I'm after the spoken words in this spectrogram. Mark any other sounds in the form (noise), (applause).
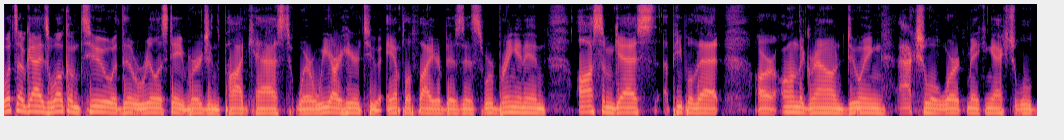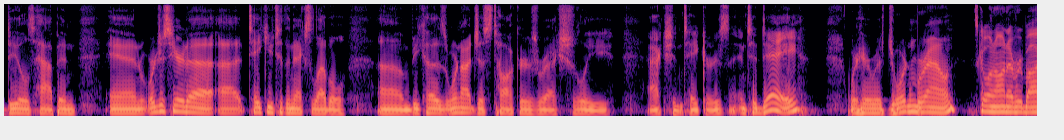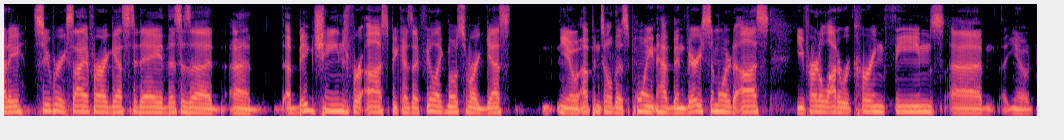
What's up, guys? Welcome to the Real Estate Virgins podcast, where we are here to amplify your business. We're bringing in awesome guests, people that are on the ground doing actual work, making actual deals happen. And we're just here to uh, take you to the next level um, because we're not just talkers, we're actually action takers. And today, we're here with Jordan Brown. What's going on, everybody? Super excited for our guest today. This is a, a a big change for us because I feel like most of our guests, you know, up until this point, have been very similar to us. You've heard a lot of recurring themes. Uh, you know,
